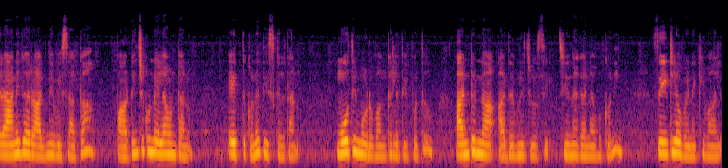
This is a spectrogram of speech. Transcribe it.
రాణిగారు ఆజ్ఞ వేశాక పాటించకుండా ఎలా ఉంటాను? ఎత్తుకునే తీసుకెళ్తాను. మూతి మూడు వంకలు తిప్పుతూ అంటున్న అదవిని చూసి చిన్నగా నవ్వుకొని సీట్లో వెనక్కి వాలి.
